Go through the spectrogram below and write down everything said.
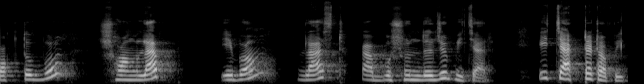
বক্তব্য, সংলাপ এবং লাস্ট কাব্য সৌন্দর্য বিচার। এই চারটা টপিক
